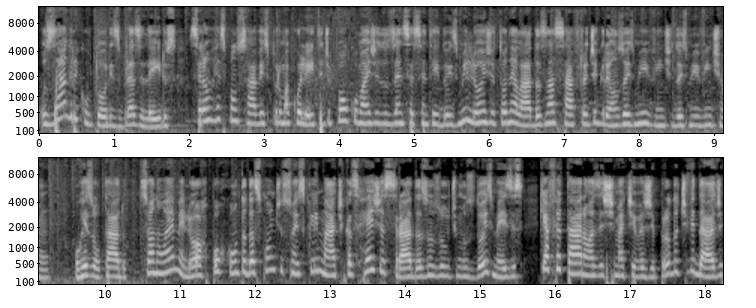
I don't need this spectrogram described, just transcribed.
Os agricultores brasileiros serão responsáveis por uma colheita de pouco mais de 262 milhões de toneladas na safra de grãos 2020-2021. O resultado só não é melhor por conta das condições climáticas registradas nos últimos dois meses que afetaram as estimativas de produtividade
